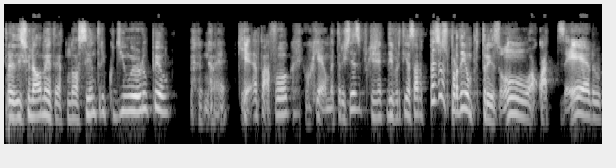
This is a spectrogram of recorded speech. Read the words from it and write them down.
tradicionalmente etnocêntrico de um europeu. não é? Que é, pá, fogo, o que é uma tristeza, porque a gente divertia, sabe? Depois eles perdiam por 3-1, ou 4-0,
